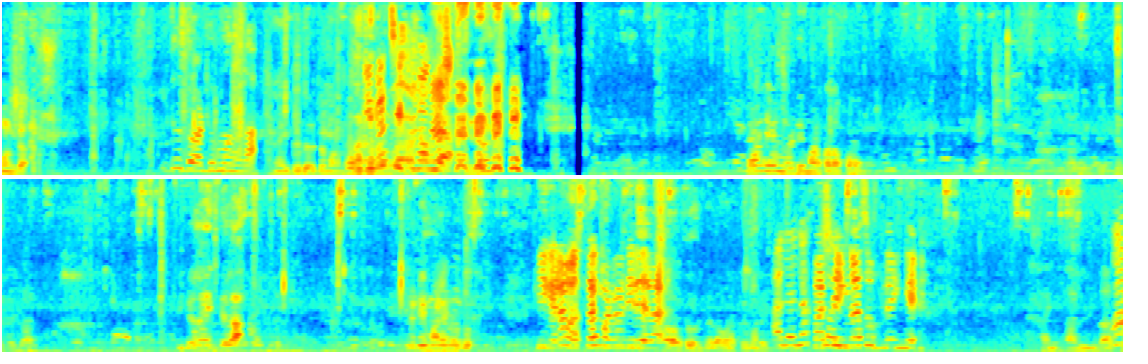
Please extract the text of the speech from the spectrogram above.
ಮಂಗ. ಇದು ದೊಡ್ಡ ಮಂಗ. ಇದು ದೊಡ್ಡ ಮಂಗ. ಇದು ಚಿಕ್ಕ ಮಂಗ. ಇದು? ಏನು ರೆಡಿ ಮಾಡ್ತಾರಪ್ಪ? ಇದೆಲ್ಲ ಇದಿಲ್ಲ ರೆಡಿ ಮಾಡಿರೋದು. ಹೀಗೆಲ್ಲ ಹೊಸದಾಗಿ ಮಾಡಿರೋದು ಇದೆಲ್ಲ ಹೌದು ಇದೆಲ್ಲ ಹೊಸದಾಗಿ ಮಾಡಿರೋದು. ಅಲ್ಲೆಲ್ಲ ಫಸ್ಟ್ ಹಿಂಗ ಸುಬ್ಲೆ ಹಿಂಗೆ. ಹಾ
